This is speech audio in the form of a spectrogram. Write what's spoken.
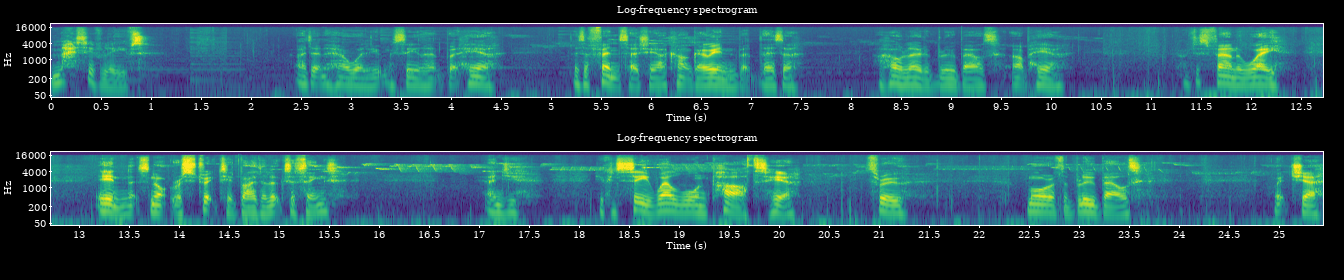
massive leaves. I don't know how well you can see that, but here there's a fence actually. I can't go in, but there's a, a whole load of bluebells up here. I've just found a way in that's not restricted by the looks of things and you you can see well-worn paths here through more of the bluebells which are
